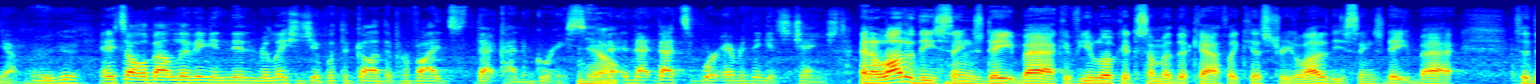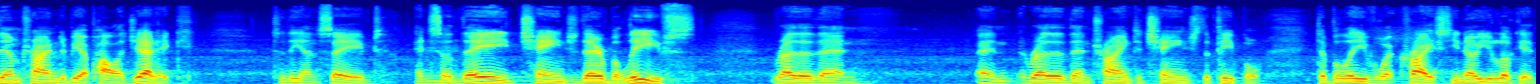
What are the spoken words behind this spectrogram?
Yeah. Very good. And it's all about living in, in relationship with the God that provides that kind of grace. And Yeah. that, that, that's where everything gets changed. And a lot of these things date back, if you look at some of the Catholic history, a lot of these things date back to them trying to be apologetic to the unsaved. And so mm-hmm. they changed their beliefs rather than and rather than trying to change the people to believe what Christ. You know, you look at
